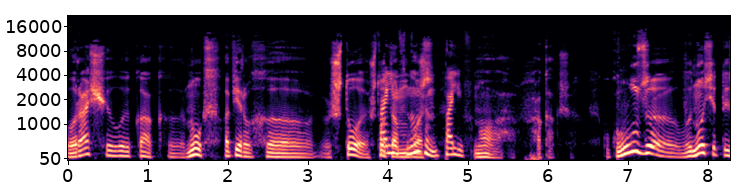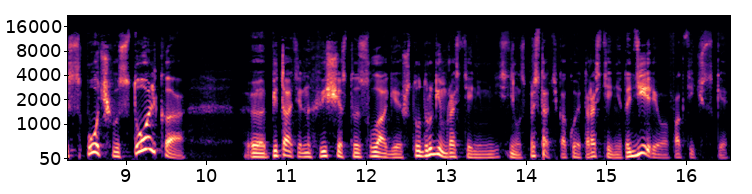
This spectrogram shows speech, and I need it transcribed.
Выращиваю как? Ну, во-первых, э, что, что полив там нужен? Вас? Полив. Ну, а как же? Кукуруза выносит из почвы столько э, питательных веществ из влаги, что другим растениям не снилось. Представьте, какое это растение. Это дерево фактически.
